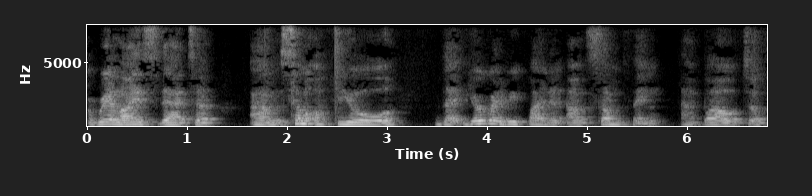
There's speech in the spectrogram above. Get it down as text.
realize that uh, um, some of you, that you're going to be finding out something about, uh,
